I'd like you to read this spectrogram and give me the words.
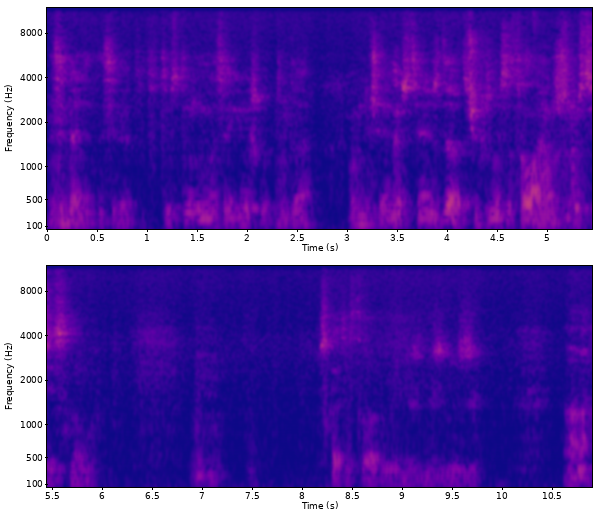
На себя нет, на себя. Тут в ту сторону натягиваешь, вот туда. Тянешь, тянешь, да, чуть ли не со стола можешь спустить ногу. Пускай стола туда, ниже, ниже, ниже. Ага.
